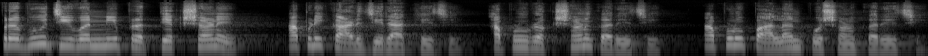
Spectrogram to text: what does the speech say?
પ્રભુ જીવનની પ્રત્યેક ક્ષણે આપણી કાળજી રાખે છે, આપણું રક્ષણ કરે છે, આપણું પાલન પોષણ કરે છે.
